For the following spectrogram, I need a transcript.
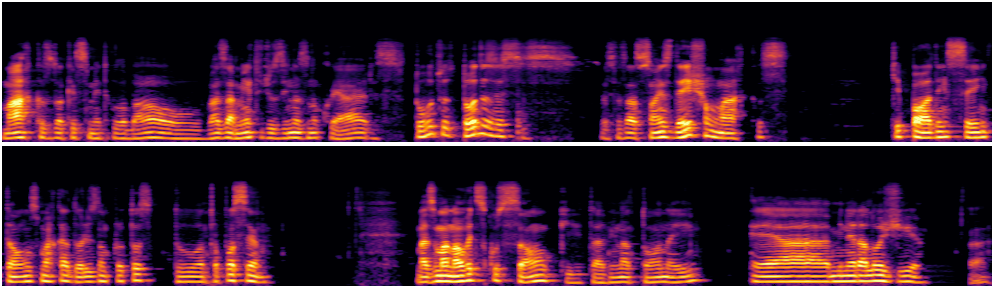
marcas do aquecimento global, vazamento de usinas nucleares, tudo, todas essas, ações deixam marcas que podem ser então os marcadores do, do antropoceno. Mas uma nova discussão que está vindo à tona aí é a mineralogia. Tá?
